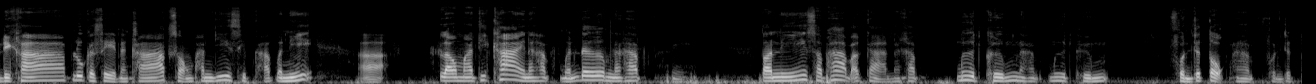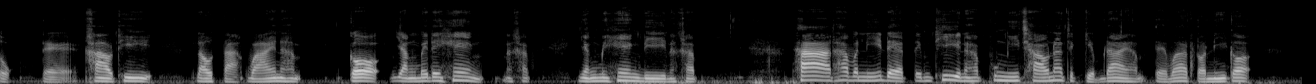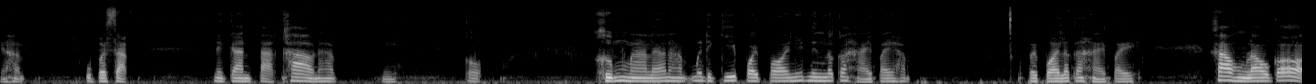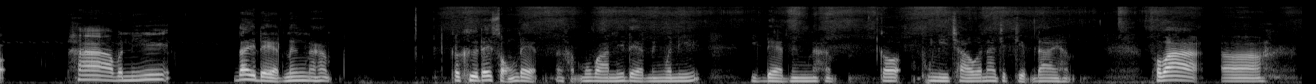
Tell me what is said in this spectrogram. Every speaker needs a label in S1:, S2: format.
S1: สวัสดีครับ ลูกเกษตรนะครับ 2020 ครับ วันนี้เรามาที่ค่ายนะครับ เหมือนเดิมนะครับนี่ตอนนี้สภาพอากาศนะครับ มืดครึ้มนะครับ มืดครึ้ม ฝนจะตกนะครับ ฝนจะตก แต่ข้าวที่เราตากไว้นะครับ ก็ยังไม่ได้แห้งนะครับ ยังไม่แห้งดีนะครับ ถ้าถ้าวันนี้แดดเต็มที่นะครับพรุ่งนี้เช้าน่าจะเก็บได้ครับ แต่ว่าตอนนี้ก็นะครับ อุปสรรคในการตากข้าวนะครับ นี่ก็คึ้มมาแล้วนะครับ เมื่อตะกี้ปล่อยๆนิดนึงแล้วก็หายไปครับ ปล่อยๆแล้วก็หายไป ข้าวของเราก็ถ้าวันนี้ได้แดดหนึ่งนะครับ ก็คือได้สองแดดนะครับ เมื่อวานนี้แดดหนึ่งวันนี้อีกแดดหนึ่งนะครับ ก็พรุ่งนี้เช้าก็น่าจะเก็บได้ครับ เพราะว่าเอ่อ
